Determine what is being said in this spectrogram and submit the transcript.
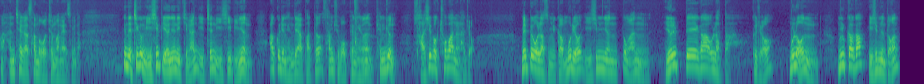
한 채가 3억 5천만 원 했습니다. 근데 지금 20여 년이 지난 2022년 압구정 현대아파트 35평형은 평균 40억 초반을 하죠. 몇 배가 올랐습니까? 무려 20년 동안 10배가 올랐다. 그죠? 물론 물가가 20년 동안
